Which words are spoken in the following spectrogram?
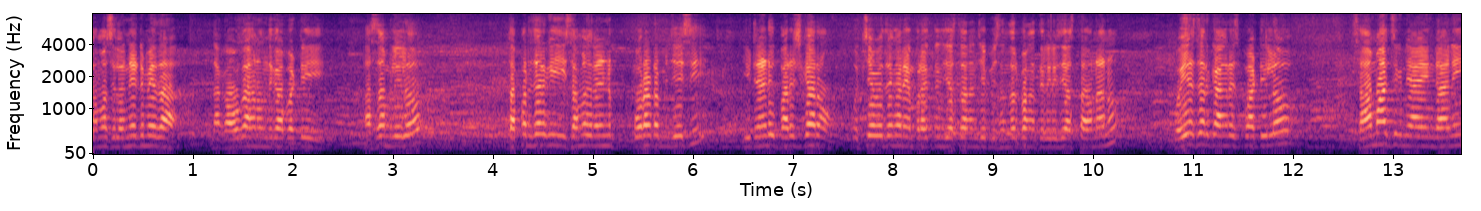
సమస్యలన్నిటి మీద నాకు అవగాహన ఉంది కాబట్టి అసెంబ్లీలో తప్పనిసరిగా ఈ సమస్యలన్నీ పోరాటం చేసి వీటన్నిటికి పరిష్కారం వచ్చే విధంగా నేను ప్రయత్నం చేస్తానని చెప్పి సందర్భంగా తెలియజేస్తా ఉన్నాను. వైఎస్ఆర్ కాంగ్రెస్ పార్టీలో సామాజిక న్యాయం కానీ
